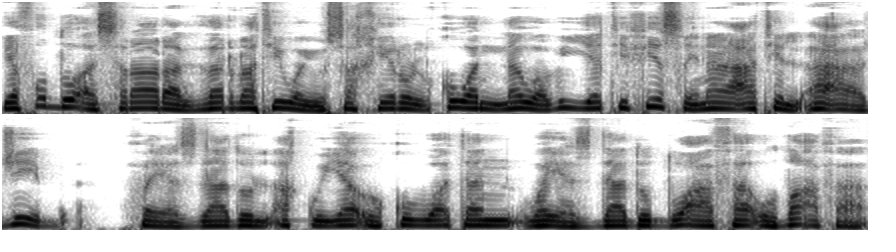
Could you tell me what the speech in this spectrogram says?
يفض أسرار الذرة ويسخر القوى النووية في صناعة الأعاجيب. فيزداد الأقوياء قوة ويزداد الضعفاء ضعفا.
